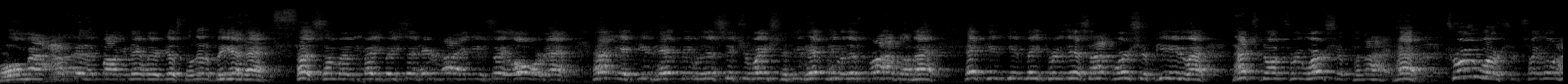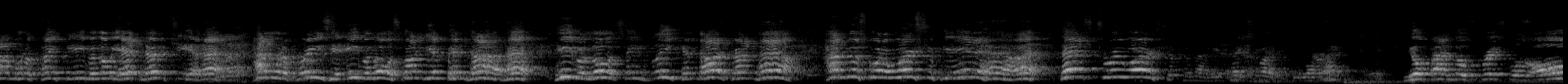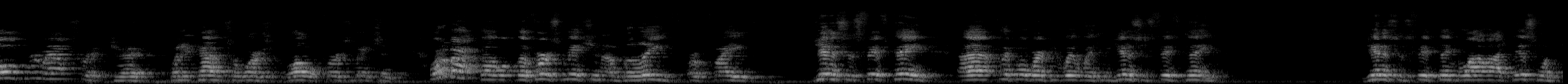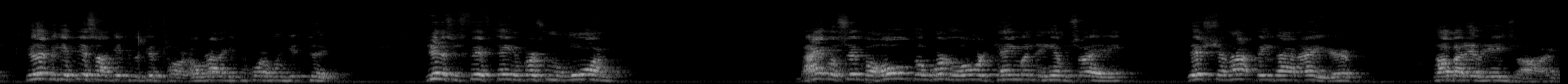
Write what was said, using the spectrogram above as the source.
Oh my, I feel it bogging down there just a little bit. Uh, uh, some of you may be sitting here tonight and you say, Lord, uh, uh, if you'd help me with this situation, if you'd help me with this problem, uh, if you'd get me through this, I'd worship you. Uh, that's not true worship tonight. Uh, true worship, say, Lord, I'm going to thank you even though you hadn't done it yet. Uh, I'm going to praise you even though it's not yet been done. Uh, even though it seems bleak and dark right now. I'm just going to worship you anyhow. Uh, that's true worship tonight. It takes faith. Isn't that right? You'll find those principles all throughout Scripture when it comes to worship. Well, we'll first mention. What about the, the first mention of belief or faith? Genesis 15. Uh, flip over, if you will, with me. Genesis 15. Genesis 15. Boy, I like this one. If you let me get this, I'll get to the good part. All right, I get to the part I want to get to. Genesis 15 and verse number 1. Bible said, Behold, the word of the Lord came unto him, saying, This shall not be thine heir, talking about Eliezer,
